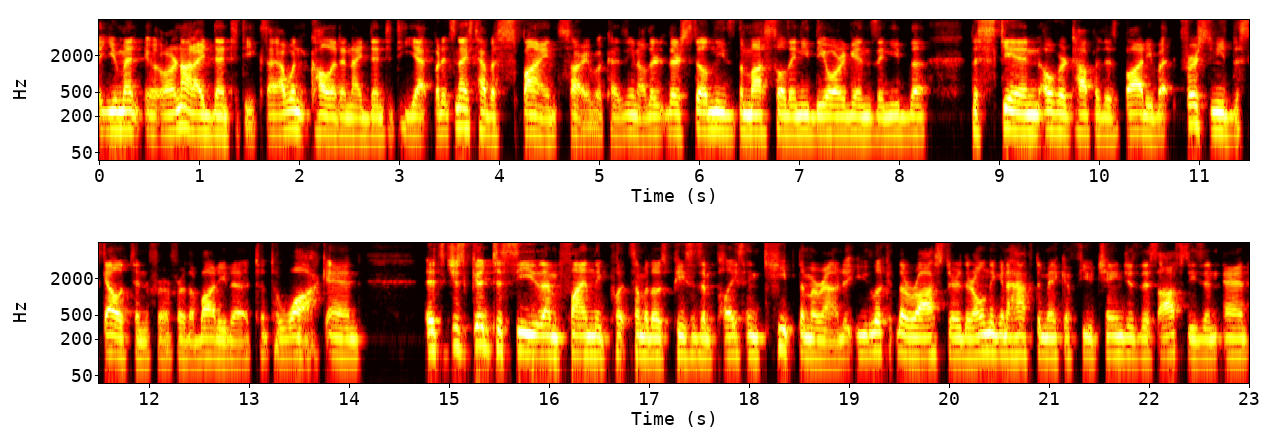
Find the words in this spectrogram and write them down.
you meant or not identity because I wouldn't call it an identity yet, but it's nice to have a spine. Sorry, because you know there there still needs the muscle, they need the organs, they need the the skin over top of this body. But first, you need the skeleton for for the body to to, to walk, and it's just good to see them finally put some of those pieces in place and keep them around. It you look at the roster; they're only going to have to make a few changes this offseason, and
